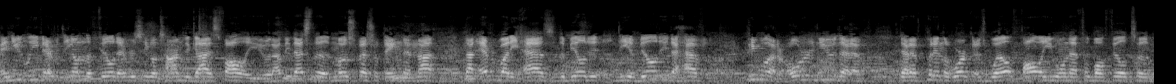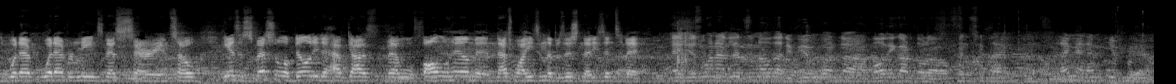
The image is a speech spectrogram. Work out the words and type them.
and you leave everything on the field every single time, the guys follow you. And I think that's the most special thing that not not everybody has the ability the ability to have people that are older than you that have that have put in the work as well follow you on that football field to whatever whatever means necessary. And so he has a special ability to have guys that will follow him, and that's why he's in the position that he's in today. I just want to let you know that if you want a bodyguard or an offensive line, uh, lineman, I'm here for you.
